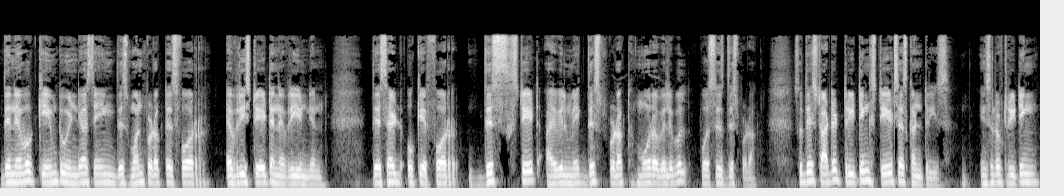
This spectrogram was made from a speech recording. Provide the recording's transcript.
They never came to India saying this one product is for every state and every Indian they said okay for this state i will make this product more available versus this product. So they started treating states as countries instead of treating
